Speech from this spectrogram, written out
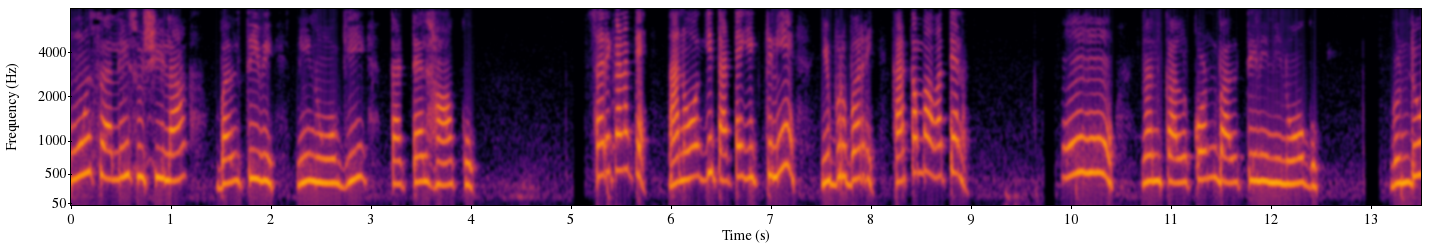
ಈಗ ಸರಿ ಸುಶೀಲ ಬಲ್ತೀವಿ ನೀನು ಹೋಗಿ ತಟ್ಟೆಲ್ ಹಾಕು ಸರಿ ಕಣತ್ತೆ ನಾನು ಹೋಗಿ ತಟ್ಟೆಗೆ ಇಕ್ತೀನಿ ಇಬ್ರು ಬರ್ರಿ ಕರ್ಕೊಂಬ ಅವತ್ತೇನು ಹ್ಞೂ ಹ್ಞೂ ನಾನು ಕಲ್ಕೊಂಡು ಬರ್ತೀನಿ ನೀನು ಹೋಗು. ಗುಂಡು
